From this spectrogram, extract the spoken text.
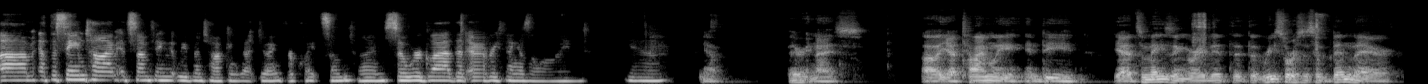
Um, at the same time, it's something that we've been talking about doing for quite some time. So we're glad that everything is aligned. Yeah. Yeah. Very nice. Uh, yeah, timely indeed. Yeah, it's amazing, right? It, the, the resources have been there,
